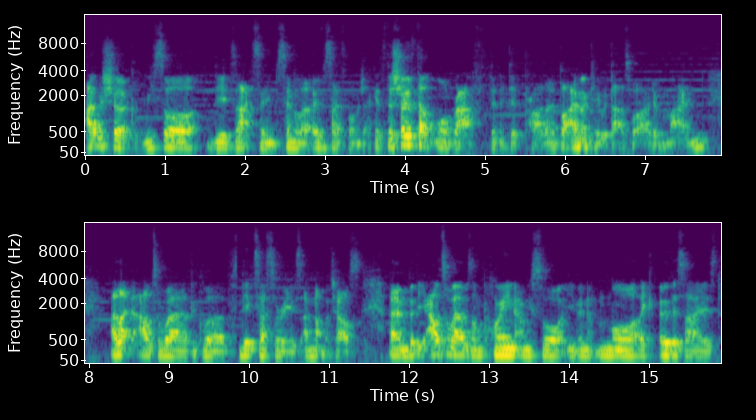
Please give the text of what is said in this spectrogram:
I was shook. We saw the exact same similar oversized bomber jackets. The show felt more Raf than it did Prada, but I'm okay with that as well, I don't mind. I like the outerwear, the gloves, the accessories, and not much else. Um, but the outerwear was on point and we saw even more like oversized,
